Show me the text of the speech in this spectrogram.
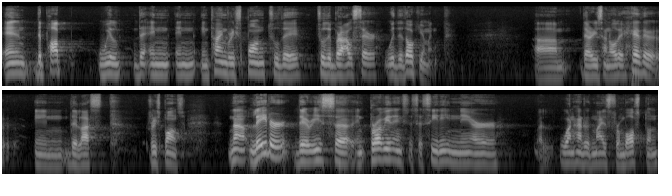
And the POP will, in, in, in time, respond to the, to the browser with the document. Um, there is another header in the last response. Now, later, there is, uh, in Providence is a city near well, 100 miles from Boston.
